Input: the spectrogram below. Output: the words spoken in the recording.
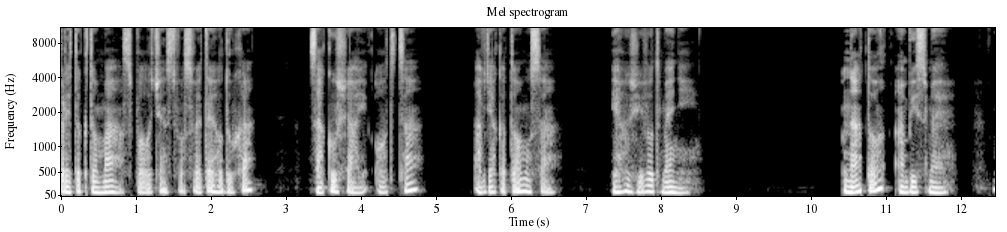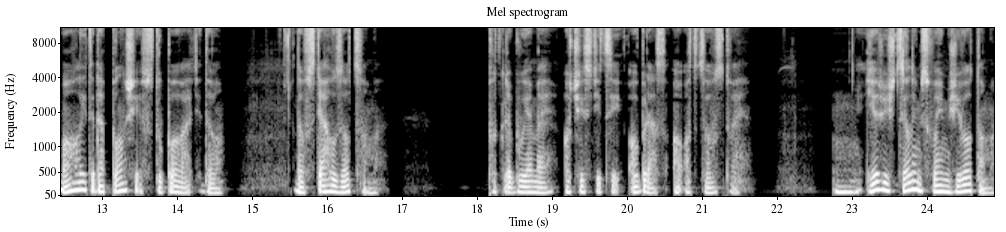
Preto kto má spoločenstvo Svetého Ducha, zakúša aj Otca a vďaka tomu sa jeho život mení. Na to, aby sme mohli teda plnšie vstupovať do, do vzťahu s Otcom, potrebujeme očistiť si obraz o otcovstve. Ježiš celým svojim životom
